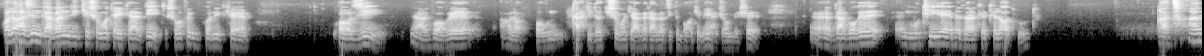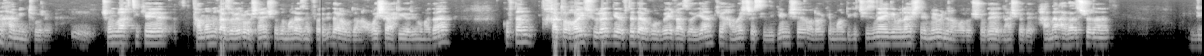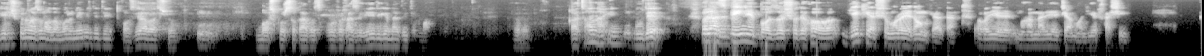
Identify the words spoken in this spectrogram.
حالا از این روندی که شما طی کردید شما فکر می‌کنید که قاضی در واقع حالا با اون تهدیدهایی که شما کرده قبل از اینکه محاکمه انجام بشه در واقع مطیع وزارت اطلاعات بود؟ قطعا همینطوره. چون وقتی که تمام قضایه روشن شد و ما رو از انفرادی در آوردن آقای شهریاری اومدن گفتن خطاهایی صورت گرفته در قوه قضایی هم که همش رسیدگی میشه. حالا که ما دیگه چیزی ندیدیم و نشنیم نمی‌دونم حالا شده نشده. همه عوض شدن. دیگه هیچ کدوم از اون آدم ها رو نمی‌دیدیم. قاضی عوض شد. باسپورس قوه قضایی دیگه ندیدیم ما. قطعا این بوده. ولی از بین بازداشت شده ها یکی از شما را اعدام کردند. آقای محمد جمالی فشی.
